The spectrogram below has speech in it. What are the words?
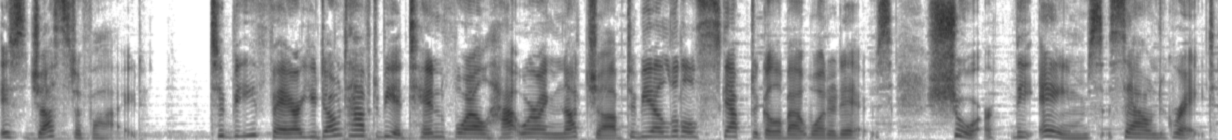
is justified. To be fair, you don't have to be a tinfoil hat wearing nutjob to be a little skeptical about what it is. Sure, the aims sound great,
